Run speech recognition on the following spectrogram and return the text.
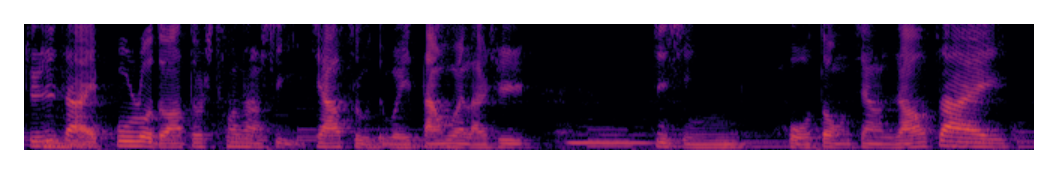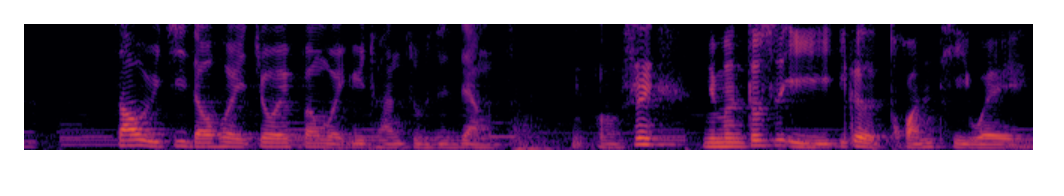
就是在部落的话，都是通常是以家族的为单位来去进行活动这样子。然后在遭遇季都会就会分为渔团组织这样子。哦，所以你们都是以一个团体为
